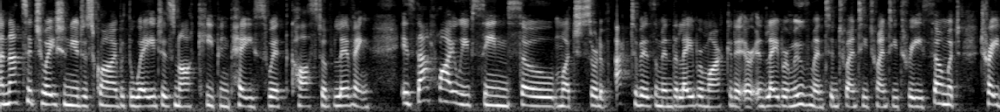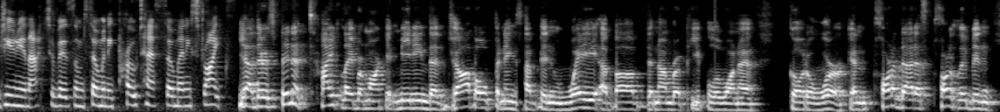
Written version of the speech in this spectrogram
And that situation you describe with the wages not keeping pace with cost of living, is that why we've seen so much sort of activism in the labour market or in labour movement in 2023? So much trade union activism, so many protests, so many strikes? Yeah, there's been a tight labour market, meaning that job openings have been way above the number of people who want to go to work. And part of that has partly been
